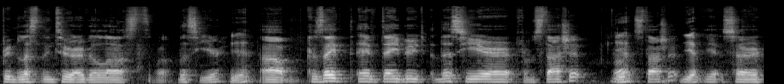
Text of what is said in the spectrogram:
been listening to over the last, well, this year. Yeah. Because they have debuted this year from Starship, right? Yeah. Starship? Yep. Yeah, so,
